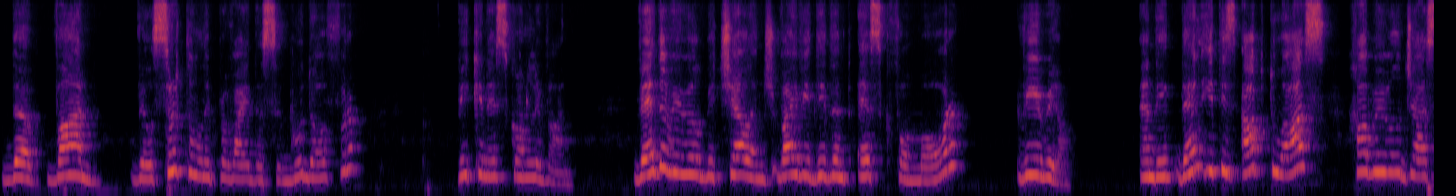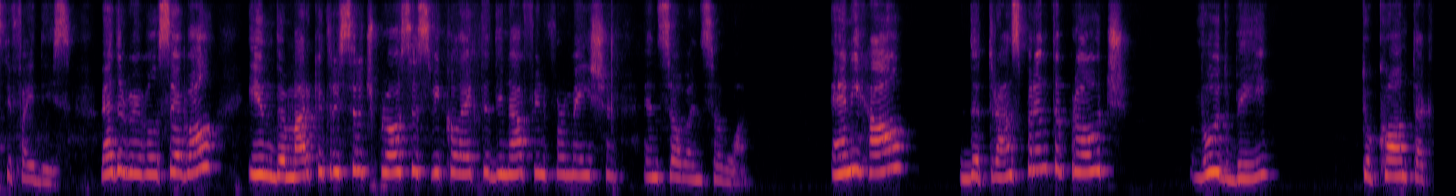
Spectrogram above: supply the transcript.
the one will certainly provide us a good offer, we can ask only one. Whether we will be challenged why we didn't ask for more, we will. And it, then it is up to us how we will justify this. Whether we will say, well, in the market research process, we collected enough information and so on and so on. Anyhow, the transparent approach would be to contact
